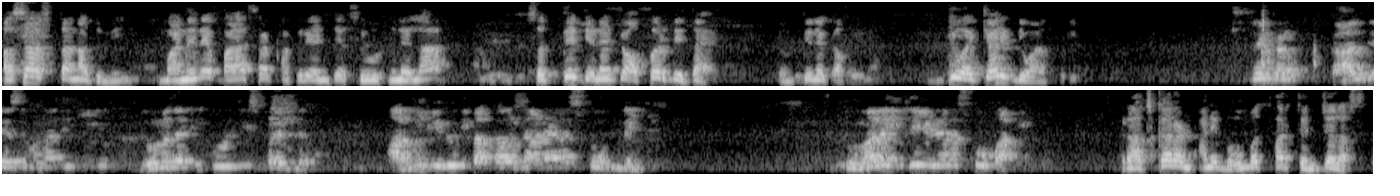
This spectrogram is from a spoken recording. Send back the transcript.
असं असताना तुम्ही माननीय बाळासाहेब ठाकरे यांच्या शिवसेनेला सत्तेत येण्याची ऑफर देताय. गमतीने का होईना. ती वैचारिक दिवाळखोरी. काल ते असं म्हणाले की दोन हजार एकोणतीस पर्यंत आम्ही विरोधी बाकावर जाण्याला स्कोप नाही तुम्हाला इथे येण्याला स्कोप आहे. राजकारण आणि बहुमत फार चंचल असतं.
